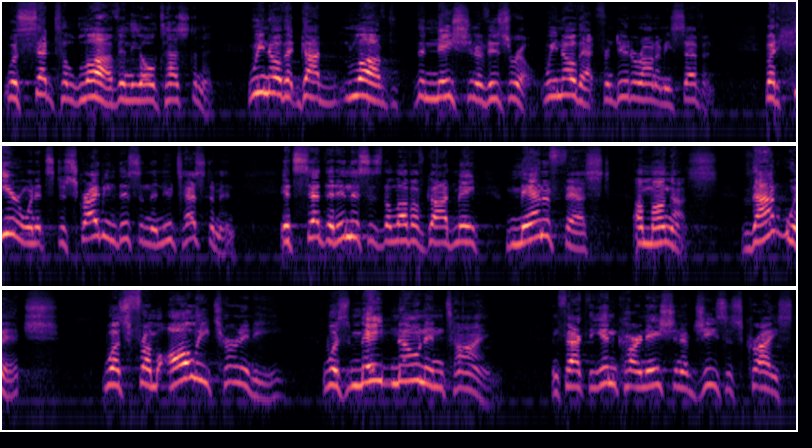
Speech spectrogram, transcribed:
was said to love in the Old Testament. We know that God loved the nation of Israel. We know that from Deuteronomy 7. But here, when it's describing this in the New Testament, it said that in this is the love of God made manifest among us. That which was from all eternity was made known in time. In fact, the incarnation of Jesus Christ,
